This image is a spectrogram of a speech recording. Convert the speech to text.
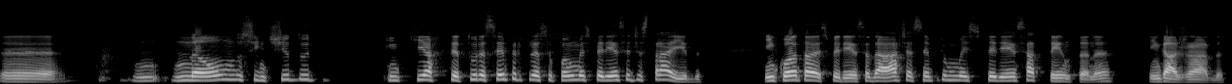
é, não no sentido em que a arquitetura sempre pressupõe uma experiência distraída, enquanto a experiência da arte é sempre uma experiência atenta, né? engajada.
